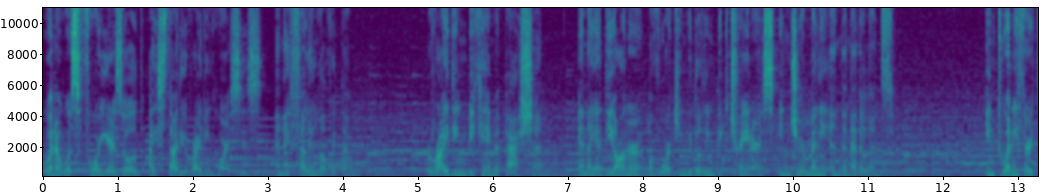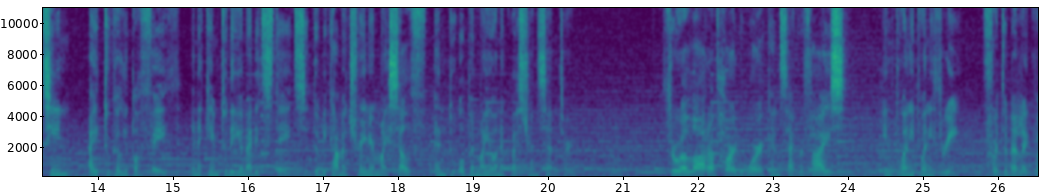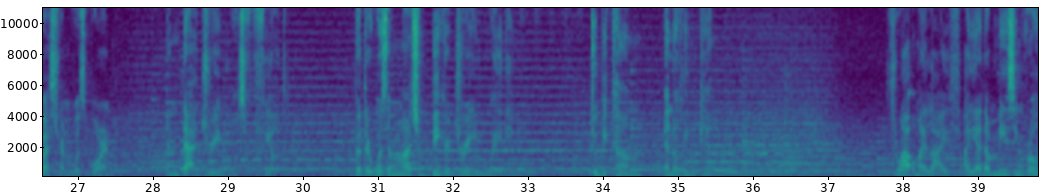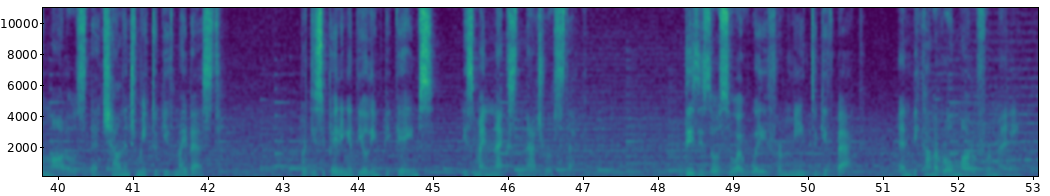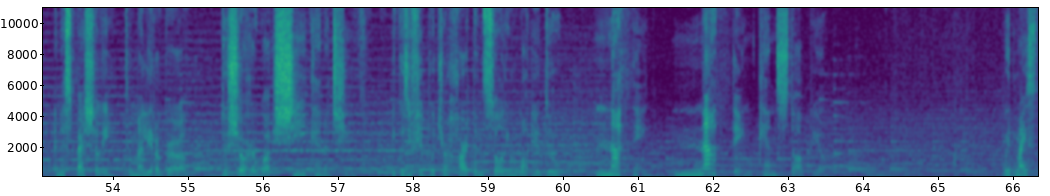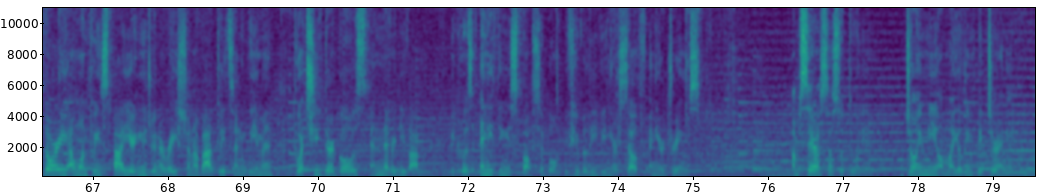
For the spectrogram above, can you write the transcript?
When I was four years old, I started riding horses and I fell in love with them. Riding became a passion, and I had the honor of working with Olympic trainers in Germany and the Netherlands. In 2013, I took a leap of faith and I came to the United States to become a trainer myself and to open my own equestrian center. Through a lot of hard work and sacrifice, in 2023, Fortebella Equestrian was born, and that dream was fulfilled. But there was a much bigger dream waiting to become an Olympian. Throughout my life, I had amazing role models that challenged me to give my best. Participating at the Olympic Games is my next natural step. This is also a way for me to give back and become a role model for many, and especially to my little girl, to show her what she can achieve. Because if you put your heart and soul in what you do, nothing, nothing can stop you. With my story, I want to inspire a new generation of athletes and women to achieve their goals and never give up, because anything is possible if you believe in yourself and your dreams. I'm Sara Sasso-Toolin. Join me on my Olympic journey.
